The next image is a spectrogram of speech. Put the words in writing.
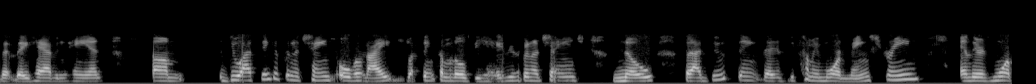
that they have in hand. Um, do I think it's going to change overnight? Do I think some of those behaviors are going to change? No, but I do think that it's becoming more mainstream and there's more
